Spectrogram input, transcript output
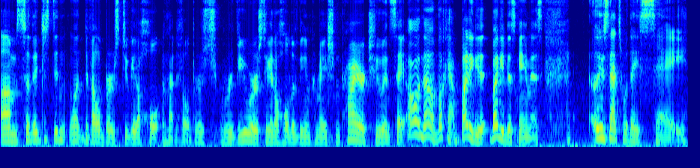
Um, so they just didn't want developers to get a hold, not developers, reviewers to get a hold of the information prior to and say, oh no, look how buggy, buggy this game is. At least that's what they say.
